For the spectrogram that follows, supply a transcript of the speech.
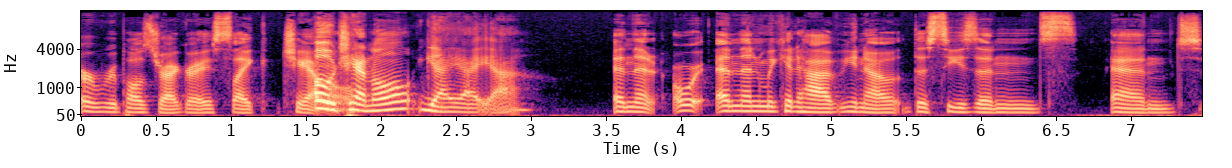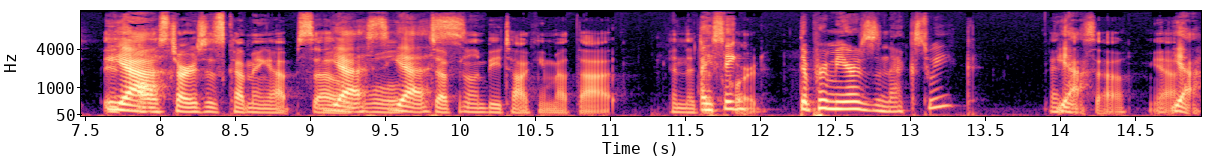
a RuPaul's Drag Race like channel. Oh, channel? Yeah, yeah, yeah. and then or and then we could have you know the seasons and Yeah. All Stars is coming up, so Yes, we'll yes. definitely be talking about that in the I Discord. think the premiere is next week. I yeah. think so. Yeah. Yeah.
